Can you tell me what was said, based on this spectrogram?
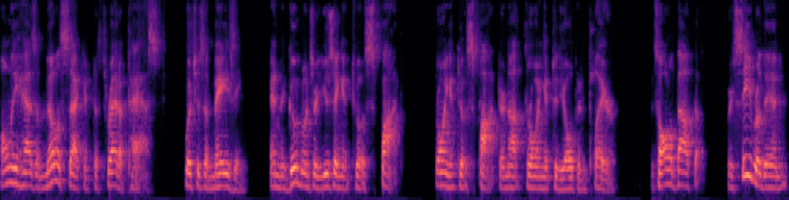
only has a millisecond to thread a pass, which is amazing. And the good ones are using it to a spot, throwing it to a spot. They're not throwing it to the open player. It's all about the receiver. Then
